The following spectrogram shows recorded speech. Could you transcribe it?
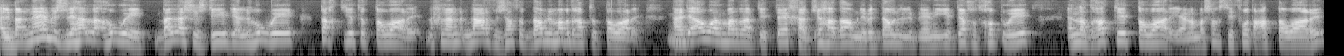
البرنامج اللي هلأ هو بلش جديد يلي هو تغطية الطوارئ، نحن بنعرف الجهات الضامنة ما بتغطي الطوارئ، هذه أول مرة بتتاخذ جهة ضامنة بالدولة اللبنانية. بتاخذ خطوة إنها تغطي الطوارئ، يعني لما شخص يفوت على الطوارئ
